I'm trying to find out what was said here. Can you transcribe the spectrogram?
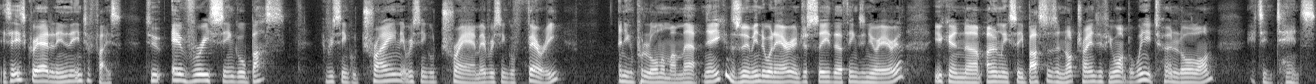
is he's created an interface to every single bus, every single train, every single tram, every single ferry, and you can put it all on one map. Now you can zoom into an area and just see the things in your area. You can um, only see buses and not trains if you want, but when you turn it all on, it's intense.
